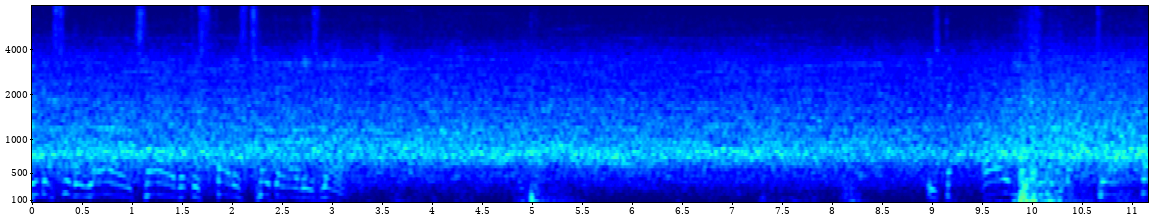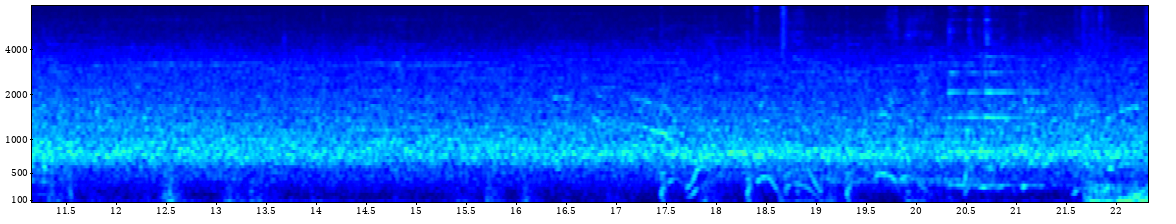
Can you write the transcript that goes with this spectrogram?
You can see the wear and tear that this fight has taken out of these men. He's back. Oh, get you at it, there's the match.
